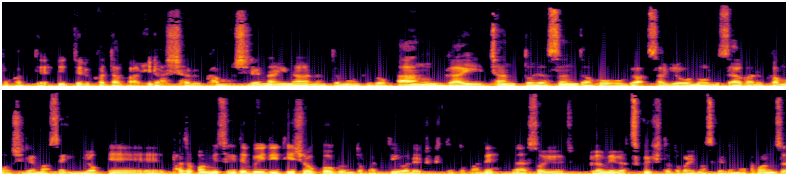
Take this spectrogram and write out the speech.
とかって言ってる方がいらっしゃるかもしれないな、なんて思うけど、案外ちゃんと休んだ方が作業能率上がるかもしれませんよ。えーパソコン見すぎて VDT 症候群とかって言われる人とかね、そういう病名がつく人とかいますけども、ず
